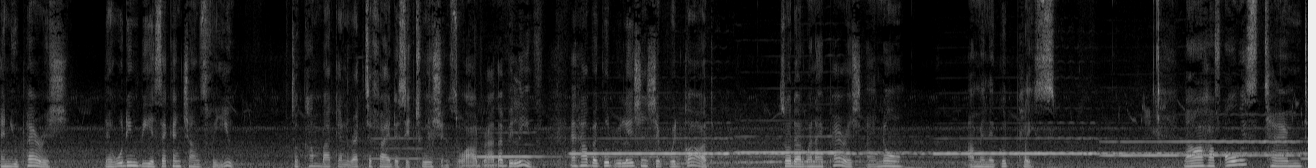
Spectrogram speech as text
and you perish, there wouldn't be a second chance for you to come back and rectify the situation. So I'd rather believe and have a good relationship with God so that when I perish, I know I'm in a good place. Now, I have always termed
